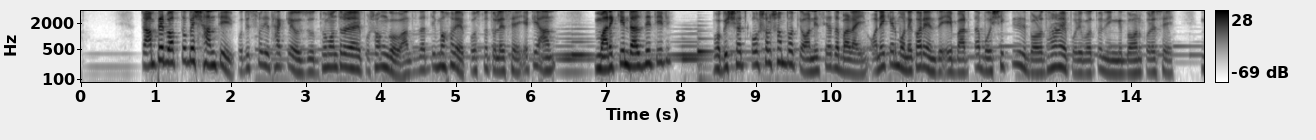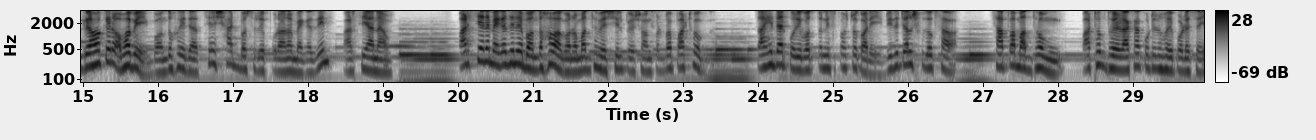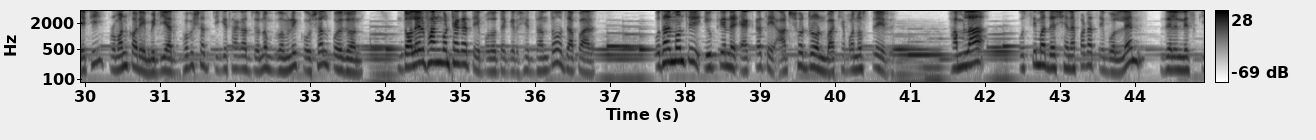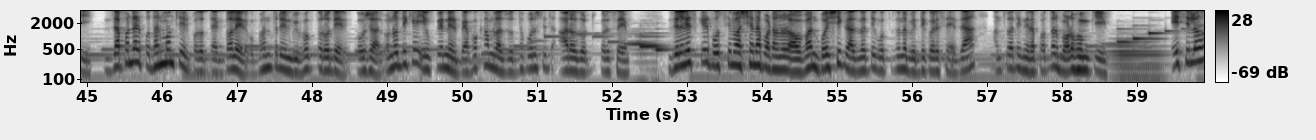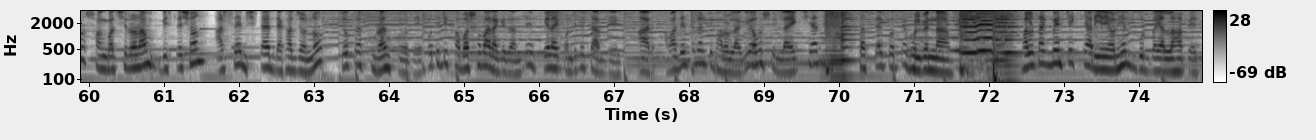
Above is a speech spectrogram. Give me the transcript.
ট্রাম্পের বক্তব্যে শান্তির প্রতিশ্রুতি থাকলেও যুদ্ধ মন্ত্রণালয়ের প্রসঙ্গ আন্তর্জাতিক মহলে প্রশ্ন তুলেছে। এটি মার্কিন রাজনীতির ভবিষ্যৎ কৌশল সম্পর্কে অনিশ্চয়তা বাড়ায়। অনেকের মনে করেন যে এই বার্তা বৈশ্বিক নীতিতে বড় ধরনের পরিবর্তন ইঙ্গিত বহন করেছে। গ্রাহকের অভাবে বন্ধ হয়ে যাচ্ছে ষাট বছরের পুরানো ম্যাগাজিন পার্সিয়ানা। পার্সিয়ানা ম্যাগাজিনের বন্ধ হওয়া গণমাধ্যমের শিল্পের সংকট বা পাঠক চাহিদার পরিবর্তন স্পষ্ট করে। ডিজিটাল সুযোগ ছাপা মাধ্যম পাঠক ধরে রাখা কঠিন হয়ে পড়েছে। এটি প্রমাণ করে মিডিয়ার ভবিষ্যৎ টিকে থাকার জন্য দমনিক কৌশল প্রয়োজন। দলের ভাঙ্গন ঠেকাতে পদত্যাগের সিদ্ধান্ত জাপার। প্রধানমন্ত্রীর ইউক্রেনের এক রাতে আটশো ড্রোন বা ক্ষেপণাস্ত্রের হামলা পশ্চিমাদের সেনা পাঠাতে বললেন জেলেনস্কি, জাপানের প্রধানমন্ত্রীর পদত্যাগ দলের অভ্যন্তরীণ বিভক্ত রোধের কৌশল, অন্যদিকে ইউক্রেনের ব্যাপক হামলা যুদ্ধ পরিস্থিতি আরও জটিল করেছে। জেলেনস্কির পশ্চিমা সেনা পাঠানোর আহ্বান বৈশ্বিক রাজনৈতিক উত্তেজনা বৃদ্ধি করেছে, যা আন্তর্জাতিক নিরাপত্তার বড় হুমকি। এই ছিল সংবাদ শিরোনাম, বিশ্লেষণ আর সেন সেটা দেখার জন্য চোখ রাখুন রাজ নিউজে। প্রতিটি খবর সবার আগে জানতে বেল আইকনটিতে চাপ দিন। আর আমাদের চ্যানেলটি ভালো লাগলে অবশ্যই লাইক, শেয়ার, সাবস্ক্রাইব করতে ভুলবেন না। ভালো থাকবেন, take care, in your health, good bye, আল্লাহ হাফেজ।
